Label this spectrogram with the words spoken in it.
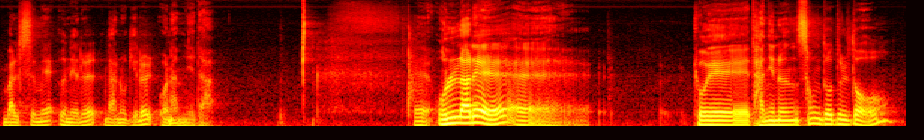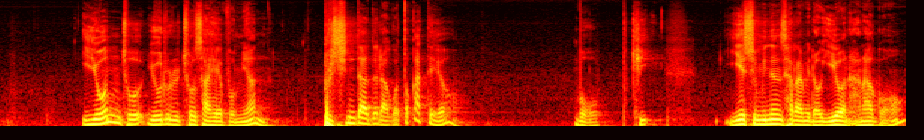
말씀의 은혜를 나누기를 원합니다. 오늘날에 교회 다니는 성도들도 이혼율을 조사해 보면 불신자들하고 똑같아요. 뭐 기, 예수 믿는 사람이라고 이혼 안 하고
